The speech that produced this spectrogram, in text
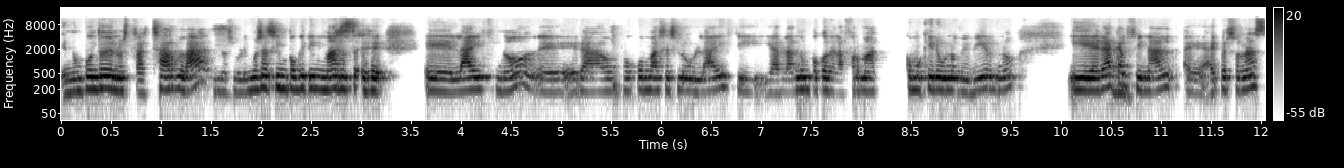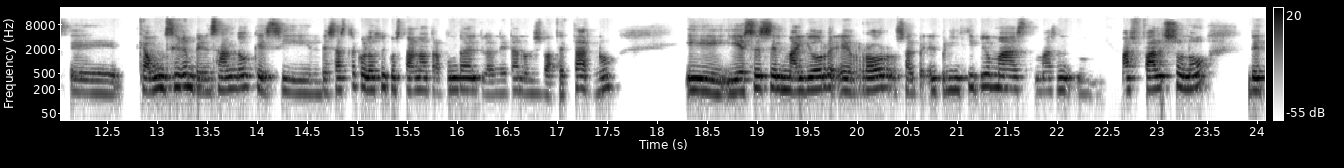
en un punto de nuestra charla nos volvimos así un poquitín más eh, live, ¿no? era un poco más slow life y, y, hablando un poco de la forma como quiere uno vivir, ¿no? Y era que al final eh, hay personas eh, que aún siguen pensando que si el desastre ecológico está en la otra punta del planeta no les va a afectar, ¿no? Y, ese es el mayor error, o sea, el, principio más, más, más falso, ¿no? De,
